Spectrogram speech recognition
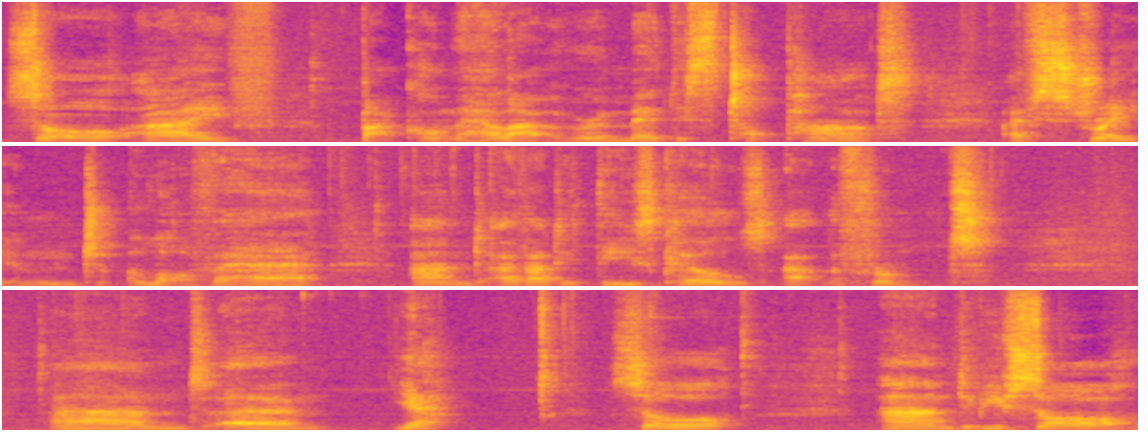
So I've backcombed the hell out of her and made this top part. I've straightened a lot of the hair and I've added these curls at the front. And um, yeah, so and if you saw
